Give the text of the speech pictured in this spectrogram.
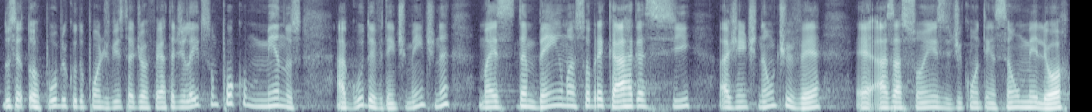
do setor público do ponto de vista de oferta de leitos, um pouco menos agudo, evidentemente, né? mas também uma sobrecarga se a gente não tiver é, as ações de contenção melhor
